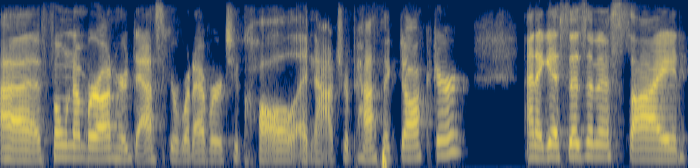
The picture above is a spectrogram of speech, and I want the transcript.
a phone number on her desk or whatever to call a naturopathic doctor. And I guess as an aside,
